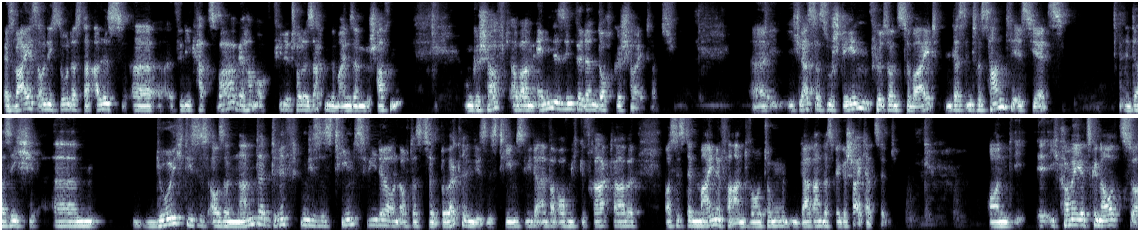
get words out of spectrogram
es war jetzt auch nicht so, dass da alles äh, für die Katz war. Wir haben auch viele tolle Sachen gemeinsam geschaffen und geschafft. Aber am Ende sind wir dann doch gescheitert. Äh, ich lasse das so stehen, führt sonst zu weit. Das Interessante ist jetzt, dass ich ähm, durch dieses Auseinanderdriften dieses Teams wieder und auch das Zerbröckeln dieses Teams wieder einfach auch mich gefragt habe, was ist denn meine Verantwortung daran, dass wir gescheitert sind? Und ich komme jetzt genau zu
